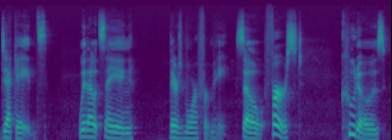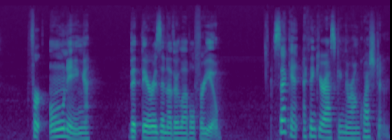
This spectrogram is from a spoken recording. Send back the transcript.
decades without saying, there's more for me. So, first, kudos for owning that there is another level for you. Second, I think you're asking the wrong question.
